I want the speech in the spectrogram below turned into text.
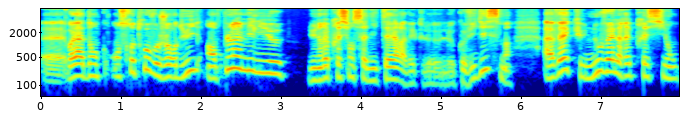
Euh, voilà, donc on se retrouve aujourd'hui en plein milieu d'une répression sanitaire avec le, le, covidisme, avec une nouvelle répression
